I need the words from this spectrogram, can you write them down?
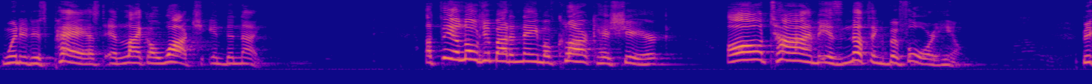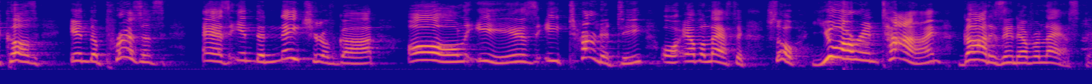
when it is past, and like a watch in the night. A theologian by the name of Clarke has shared all time is nothing before him. Because in the presence, as in the nature of God, all is eternity or everlasting. So you are in time, God is in everlasting.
